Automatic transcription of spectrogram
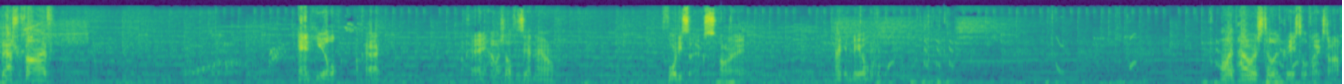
Electro Dash for five. And heal. Okay. Okay, how much health is he at now? 46. Alright. I can deal. All my power is still increased till Quick Stop.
